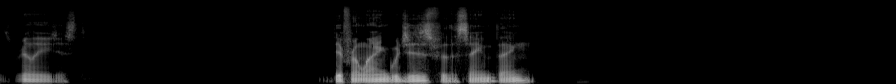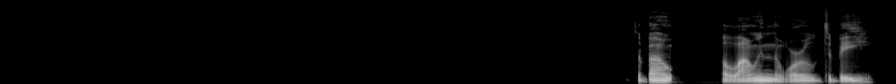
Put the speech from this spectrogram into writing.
is really just different languages for the same thing. It's about allowing the world to be.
